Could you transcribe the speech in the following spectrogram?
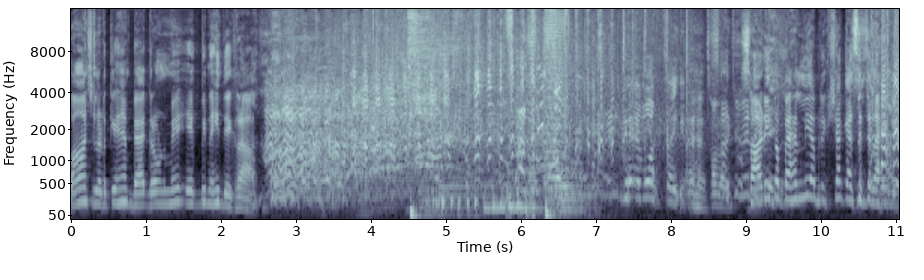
पाँच लड़के हैं बैकग्राउंड में एक भी नहीं देख रहा। ये बहुत सही है साड़ी तो पहन ली अब रिक्शा कैसे चलाएँगे?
